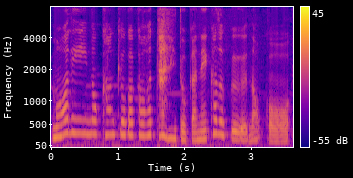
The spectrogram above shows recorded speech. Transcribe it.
周りの環境が変わったりとかね家族のこう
